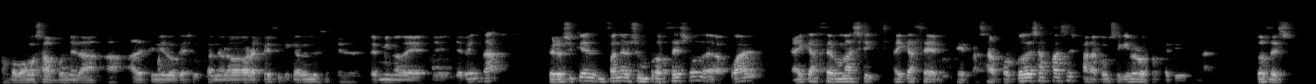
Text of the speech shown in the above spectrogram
tampoco vamos a poner a, definir lo que es un funnel ahora específicamente en el término de, venta, pero sí que un funnel es un proceso de la cual hay que hacer una hay que hacer eh, pasar por todas esas fases para conseguir el objetivo final. Entonces,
